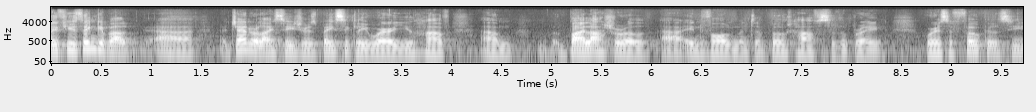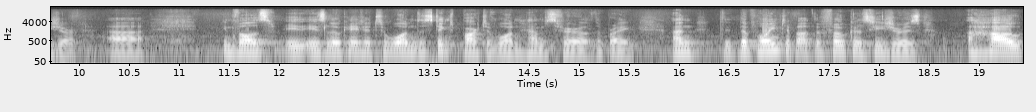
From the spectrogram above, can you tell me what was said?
if you think about uh, generalized seizures, basically where you have um, bilateral uh, involvement of both halves of the brain, whereas a focal seizure uh, involves is located to one distinct part of one hemisphere of the brain. And th the point about the focal seizure is how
